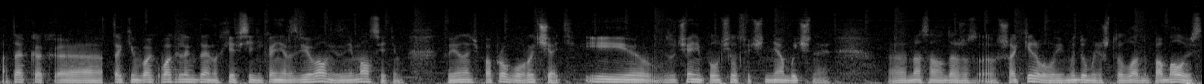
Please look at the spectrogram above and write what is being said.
А так как э, таким вокальных данных я все никогда не развивал, не занимался этим, то я значит, попробовал рычать. И звучание получилось очень необычное. Э, нас оно даже шокировало, и мы думали, что ладно, побалуюсь,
